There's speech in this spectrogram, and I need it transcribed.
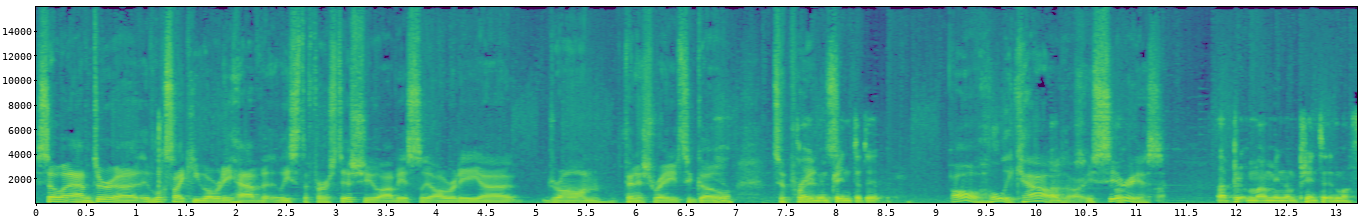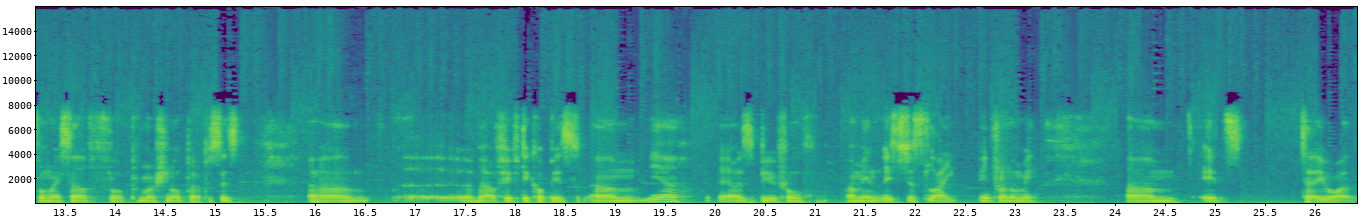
So after uh, it looks like you already have at least the first issue, obviously already uh, drawn, finished, ready to go to print. I even print. printed it. Oh, holy cow! Oh. Are you serious? I, pr- I mean, I printed it for myself for promotional purposes. Um, uh, about 50 copies. Um, yeah, yeah, it's beautiful. I mean, it's just like in front of me. Um, it's tell you what,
